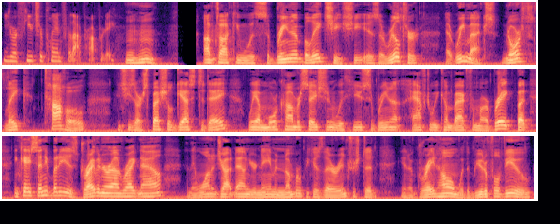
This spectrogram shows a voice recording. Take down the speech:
your future plan for that property. I'm talking with Sabrina Belechi. She is a realtor at Remax North Lake Tahoe, and she's our special guest today. We have more conversation with you, Sabrina, after we come back from our break. But in case anybody is driving around right now and they want to jot down your name and number because they're interested in a great home with a beautiful view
